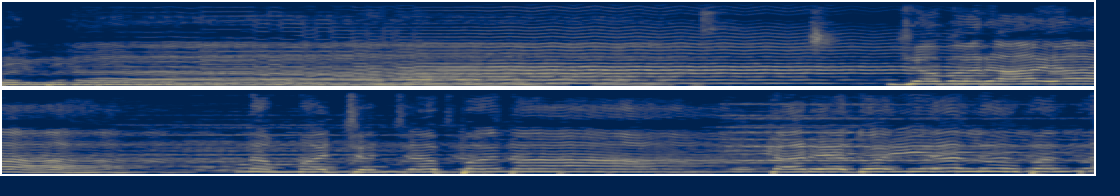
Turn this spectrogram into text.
ಬಂದ ಜವರಾಯ ನಮ್ಮ ಚಂದ್ರಪ್ಪನ ಕರೆದೊಯ್ಯಲು ಬಂದ.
